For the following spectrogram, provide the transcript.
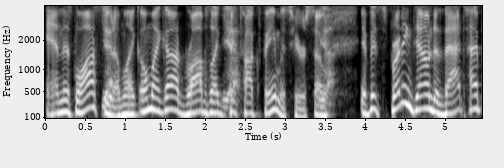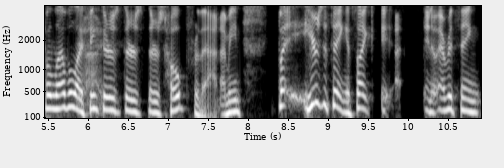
and this lawsuit. Yeah. I'm like, oh my God, Rob's like Yeah. TikTok famous here. So if it's spreading down to that type of level, I think there's there's there's hope for that. I mean, but here's the thing: it's like eh, you know everything.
